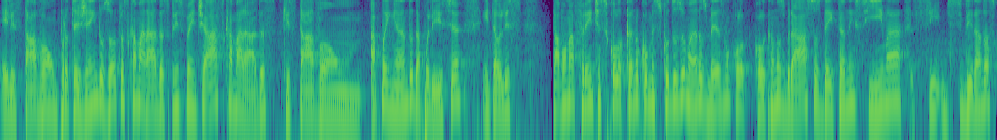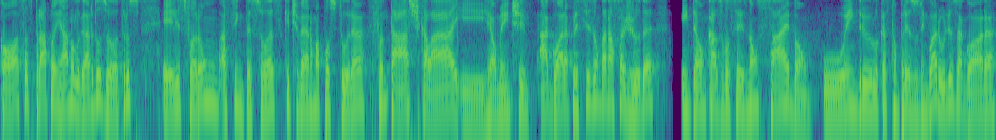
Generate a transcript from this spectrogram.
Eles estavam protegendo os outros camaradas, principalmente as camaradas que estavam apanhando da polícia. Então, eles estavam na frente se colocando como escudos humanos mesmo, colo colocando os braços, deitando em cima, se, se virando as costas para apanhar no lugar dos outros. Eles foram, assim, pessoas que tiveram uma postura fantástica lá e realmente agora precisam da nossa ajuda. Então, caso vocês não saibam, o Andrew e o Lucas estão presos em Guarulhos agora.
